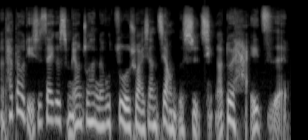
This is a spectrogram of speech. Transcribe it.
啊？他到底是在一个什么样状态能够做得出来像这样的事情啊？对孩子、欸，诶。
